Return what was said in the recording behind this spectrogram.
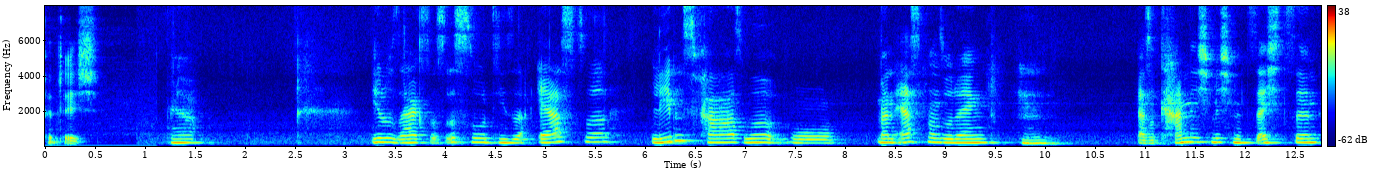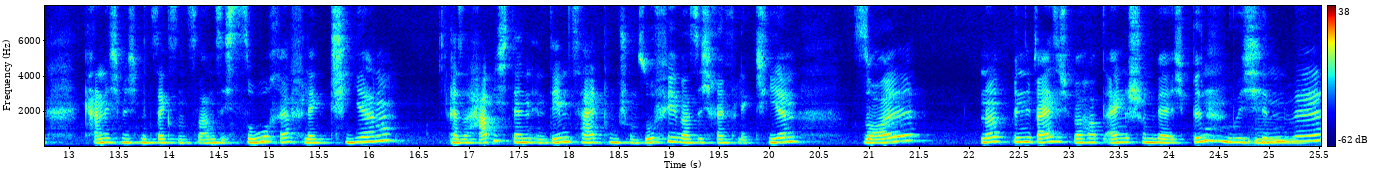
finde ich. Ja. Wie du sagst, es ist so diese erste Lebensphase, wo man erstmal so denkt, hm, also kann ich mich mit 16, kann ich mich mit 26 so reflektieren? Also habe ich denn in dem Zeitpunkt schon so viel, was ich reflektieren soll? Ne, bin, weiß ich überhaupt eigentlich schon, wer ich bin, wo ich mhm. hin will?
